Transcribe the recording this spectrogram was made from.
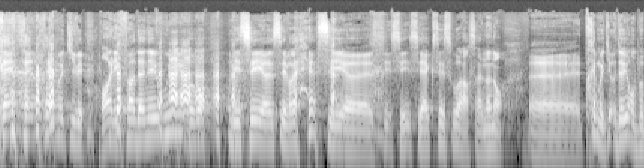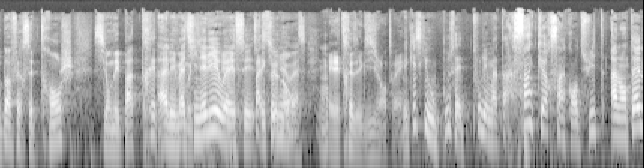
Très, très, très motivé. Oh, les fins d'année, oui, mais bon. Mais c'est euh, c'est vrai, euh, c'est- c'est accessoire, ça. Non, non. Euh, très motivé. D'ailleurs, on ne peut pas faire cette tranche si on n'est pas très, très Ah, les matinaliers, motivé. ouais, Elle est c'est- connu, ouais. Elle est très exigeante, ouais. Mais qu'est-ce qui vous pousse à être tous les matins à 5h58 à l'antenne?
